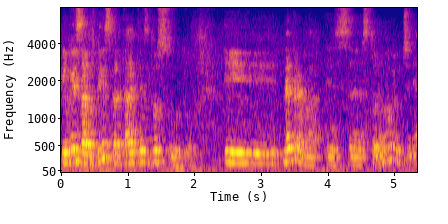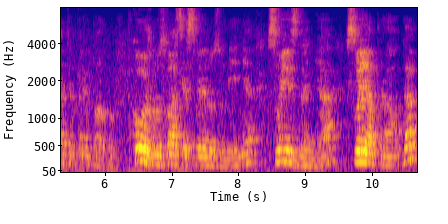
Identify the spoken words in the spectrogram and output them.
І ви завжди звертайтесь до суду. І не треба із е, стороною вчиняти перепалку. В кожного з вас є своє розуміння, свої знання, своя правда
